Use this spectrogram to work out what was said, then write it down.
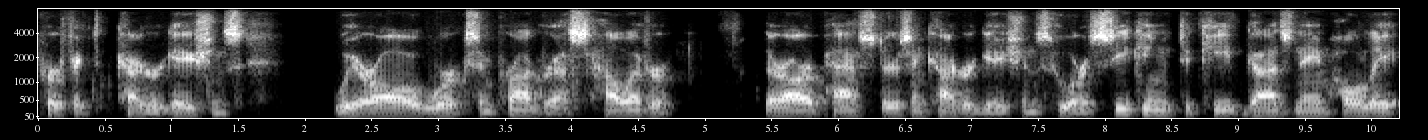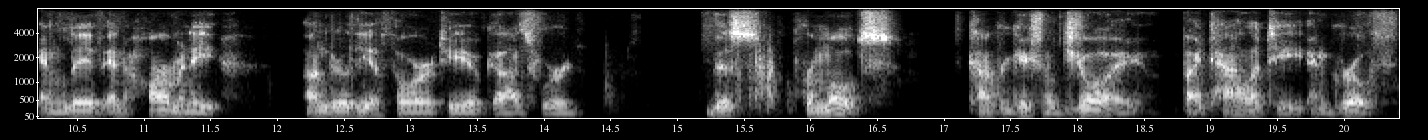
perfect congregations. We are all works in progress. However, there are pastors and congregations who are seeking to keep God's name holy and live in harmony under the authority of God's word. This promotes congregational joy, vitality, and growth.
